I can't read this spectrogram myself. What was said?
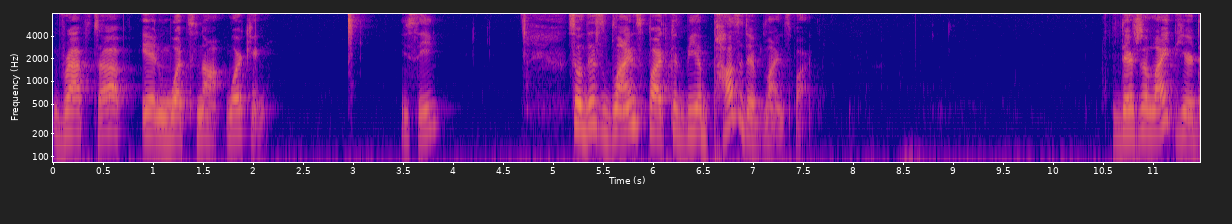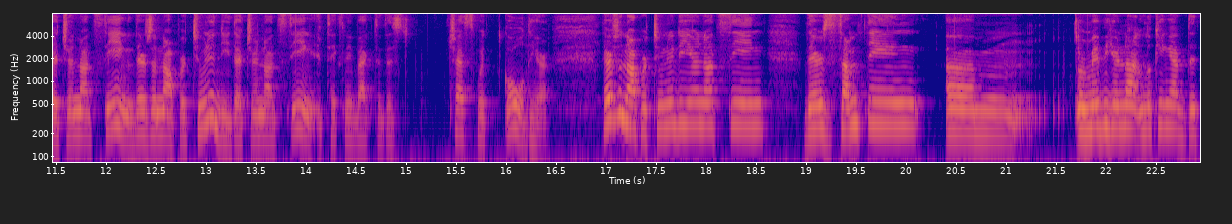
wrapped up in what's not working. You see? So this blind spot could be a positive blind spot. There's a light here that you're not seeing. There's an opportunity that you're not seeing. It takes me back to this chest with gold here. There's an opportunity you're not seeing. There's something um, or maybe you're not looking at the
